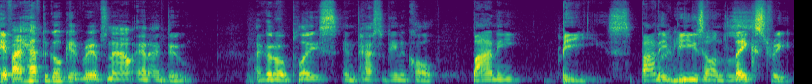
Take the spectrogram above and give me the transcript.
if I have to go get ribs now, and I do, I go to a place in Pasadena called Bonnie B's. Bonnie, Bees on Lake Street.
